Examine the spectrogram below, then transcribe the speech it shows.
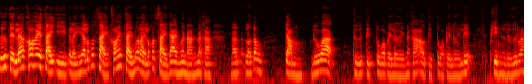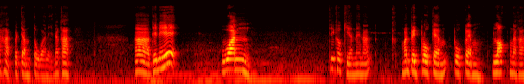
ซื้อเสร็จแล้วเขาให้ใส่อีกอะไรเงี้ยเราก็ใส่เขาให้ใส่เมื่อไหร่เราก็ใส่ได้เมื่อนั้นนะคะนั้นเราต้องจำหรือว่าถือติดตัวไปเลยนะคะ เอาติดตัวไปเลยเลขพินหรือรหัสประจำตัวนี่นะคะ อ่าทีนี้วันที่เขาเขียนในนั้น มันเป็นโปรแกรมโปรแกรมล็อกนะคะ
